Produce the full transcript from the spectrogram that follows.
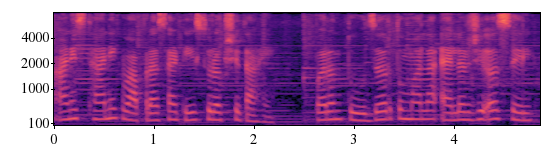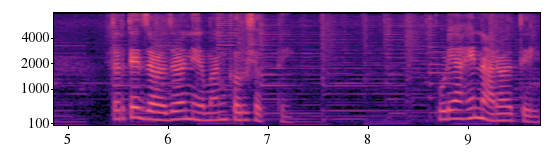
आणि स्थानिक वापरासाठी सुरक्षित आहे परंतु जर तुम्हाला ॲलर्जी असेल तर ते जळजळ निर्माण करू शकते. पुढे आहे नारळ तेल.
